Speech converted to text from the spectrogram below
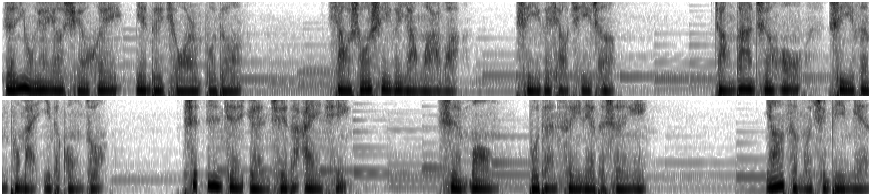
人永远要学会面对求而不得。小时候是一个洋娃娃，是一个小汽车；长大之后是一份不满意的工作，是日渐远去的爱情，是梦不断碎裂的声音。你要怎么去避免？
